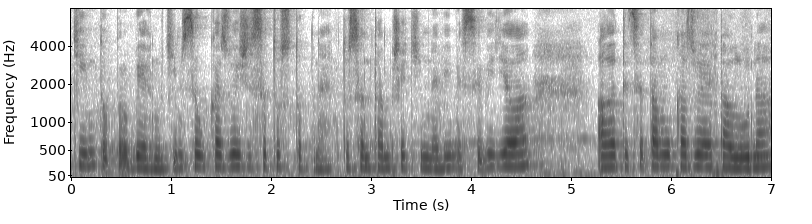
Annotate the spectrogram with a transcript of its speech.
tímto proběhnutím se ukazuje, že se to stopne. To jsem tam předtím nevím, jestli viděla, ale teď se tam ukazuje ta luna,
